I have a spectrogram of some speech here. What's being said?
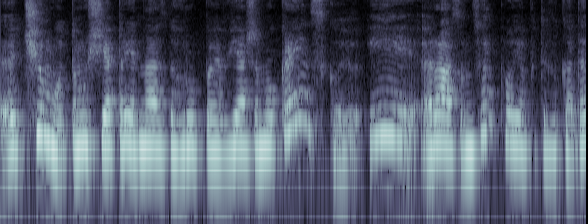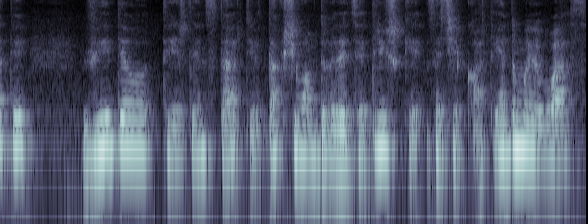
Е, Чому? Тому що я приєдналася до групи В'яжемо українською і разом з групою я буду викладати відео тиждень стартів. Так що вам доведеться трішки зачекати. Я думаю, вас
